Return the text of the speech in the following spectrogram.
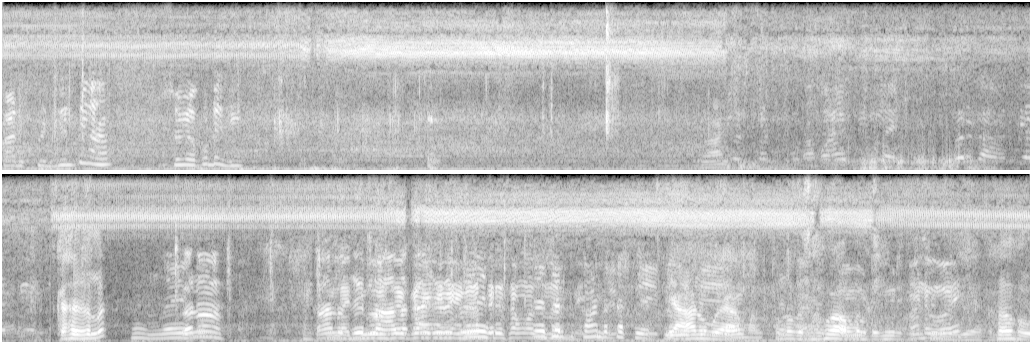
काडी पीठ दिलते ना? सगळं कुठे ती? काय झालं? ते अनुभव आहे आम्हाला. तू नको सांगू आम्हाला? हो.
